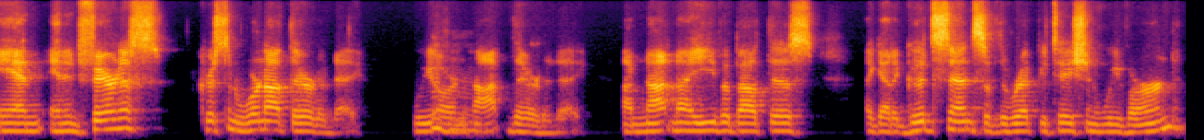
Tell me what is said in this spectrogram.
And and in fairness, Kristen, we're not there today. We mm-hmm. are not there today. I'm not naive about this. I got a good sense of the reputation we've earned,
